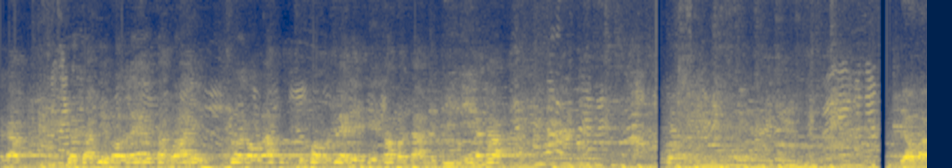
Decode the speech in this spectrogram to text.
นะครับจะจัดเรียบร้อแล้วตั้งไว้เพื่อรองรับคุณพ่อคุณแม่ในเพียงข้าวพรรษาในปีนี้นะครับเดี๋ยวก็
